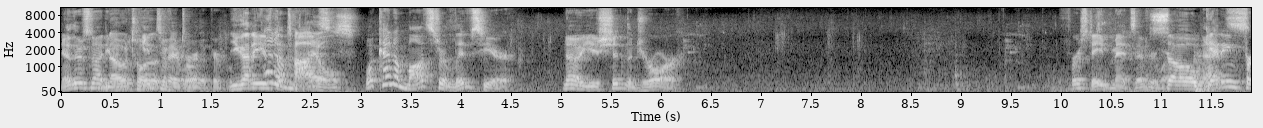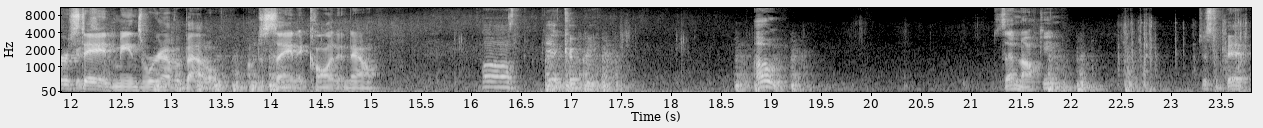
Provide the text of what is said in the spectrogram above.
Yeah, there's not No even toilet hint of paper. toilet paper. You gotta What use the tiles. what kind of monster lives here? No, you shit in the drawer. First aid meds everywhere. So That's getting first aid sign. means we're gonna have a battle. I'm just saying it, calling it now. Oh, yeah, it could be. Oh. Is that knocking? Just a bit.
